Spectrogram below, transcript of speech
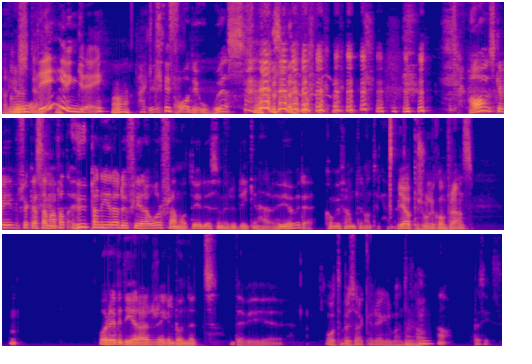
ja just Och det. det är ju en grej, Ja. faktiskt. Ja, det är OS. ja, ska vi försöka sammanfatta. Hur planerar du flera år framåt? Det är det som är rubriken här. Hur gör vi det? Kommer vi fram till någonting? Här? Vi har personlig konferens. Och reviderar regelbundet det vi... eh, Återbesöker regelbundet. Mm. Ja. Ja, precis.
